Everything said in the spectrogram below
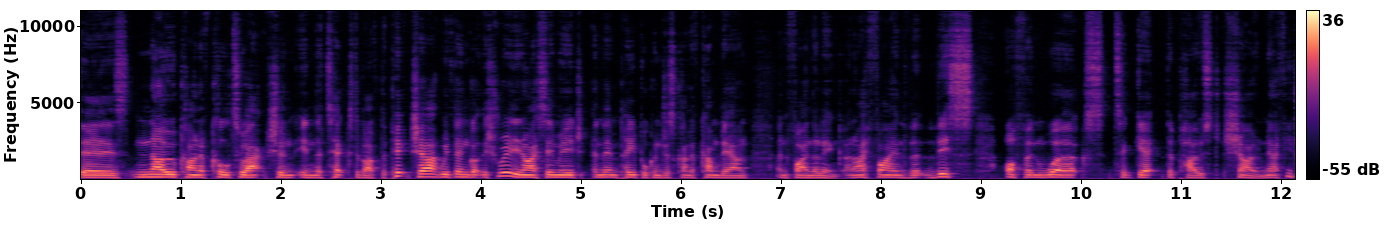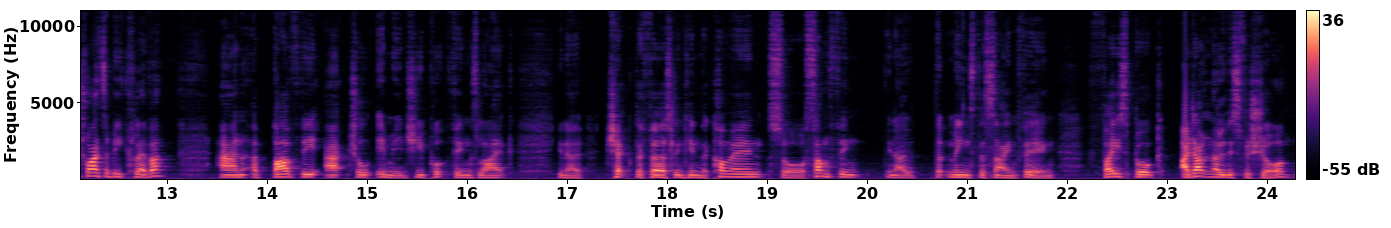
there's no kind of call to action in the text above the picture. We've then got this really nice image and then people can just kind of come down and find the link. And I find that this often works to get the post shown. Now, if you try to be clever and above the actual image you put things like you know check the first link in the comments or something you know that means the same thing Facebook, I don't know this for sure,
